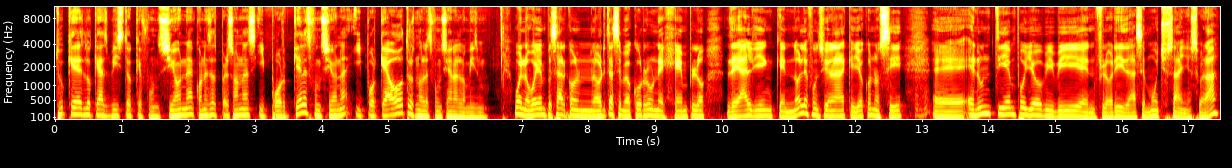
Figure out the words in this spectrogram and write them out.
¿tú qué es lo que has visto que funciona con esas personas y por qué les funciona y por qué a otros no les funciona lo mismo? Bueno, voy a empezar con, ahorita se me ocurre un ejemplo de alguien que no le funcionaba, que yo conocí. Eh, en un tiempo yo viví en Florida, hace muchos años, ¿verdad?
